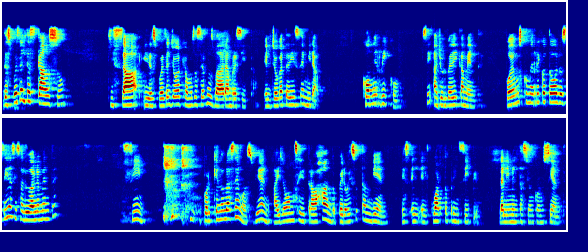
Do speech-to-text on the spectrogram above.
después del descanso, quizá y después del yoga que vamos a hacer nos va a dar hambrecita. El yoga te dice, mira, come rico, ¿sí? Ayurvédicamente. ¿Podemos comer rico todos los días y saludablemente? Sí. ¿Por qué no lo hacemos? Bien, ahí lo vamos a ir trabajando, pero eso también es el, cuarto principio, la alimentación consciente.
